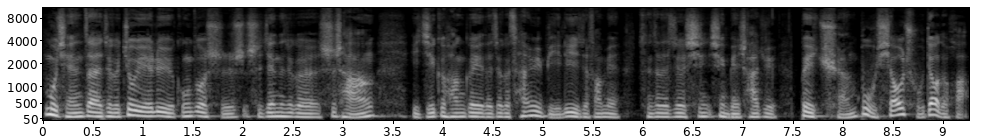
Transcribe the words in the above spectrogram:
目前在这个就业率、工作时时间的这个时长以及各行各业的这个参与比例这方面存在的这个性性别差距被全部消除掉的话，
